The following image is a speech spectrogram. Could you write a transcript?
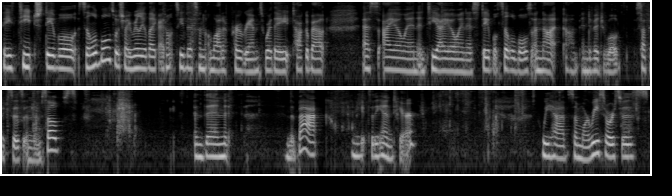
They teach stable syllables, which I really like. I don't see this in a lot of programs where they talk about S-I-O-N and T-I-O-N as stable syllables and not um, individual suffixes in themselves. And then in the back, when we get to the end here, we have some more resources.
